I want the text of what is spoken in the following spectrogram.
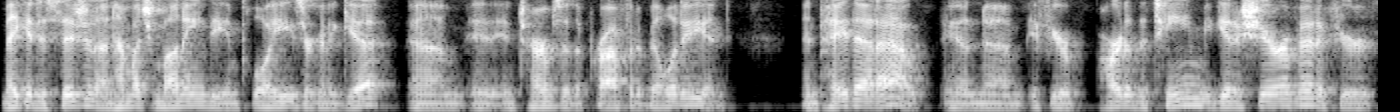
make a decision on how much money the employees are going to get um, in, in terms of the profitability and and pay that out. And um, if you're part of the team you get a share of it. If you're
